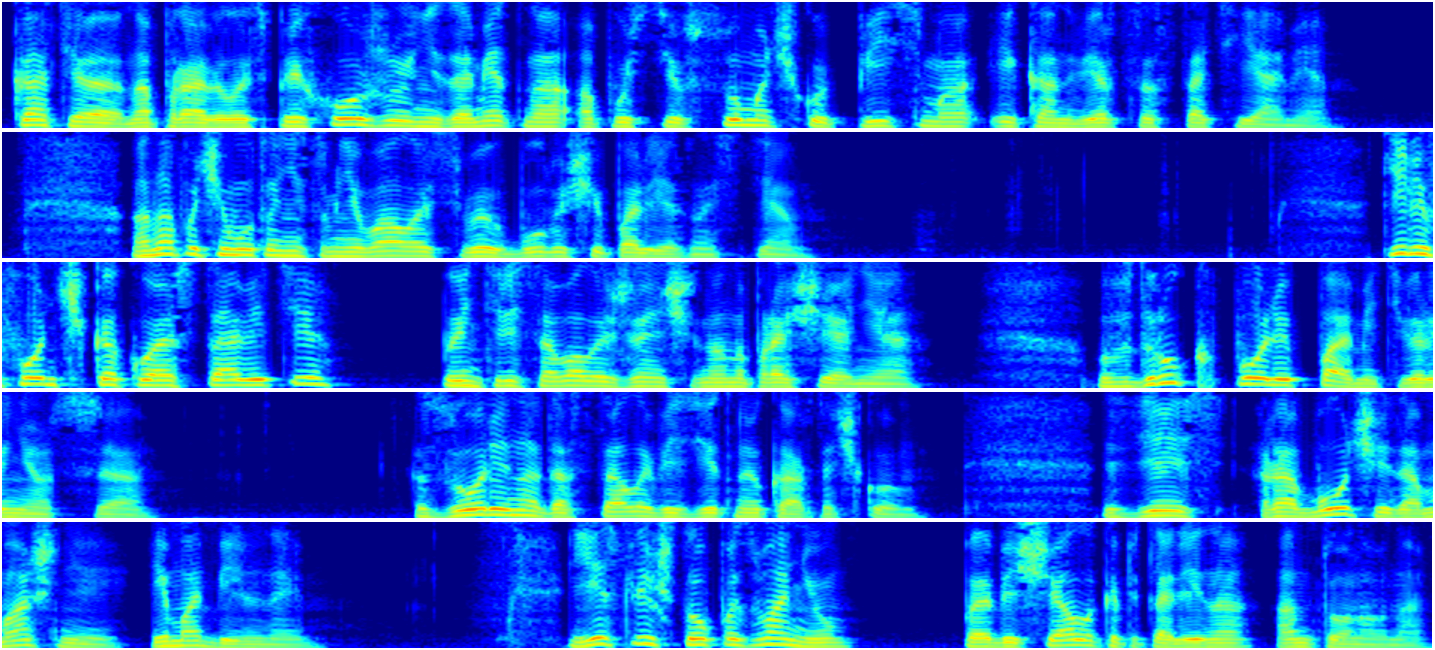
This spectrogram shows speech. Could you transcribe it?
Катя направилась в прихожую, незаметно опустив в сумочку письма и конверт со статьями. Она почему-то не сомневалась в их будущей полезности. «Телефончик какой оставите?» — поинтересовалась женщина на прощание. «Вдруг поле память вернется?» Зорина достала визитную карточку. «Здесь рабочий, домашний и мобильный». «Если что, позвоню», — пообещала Капитолина Антоновна.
